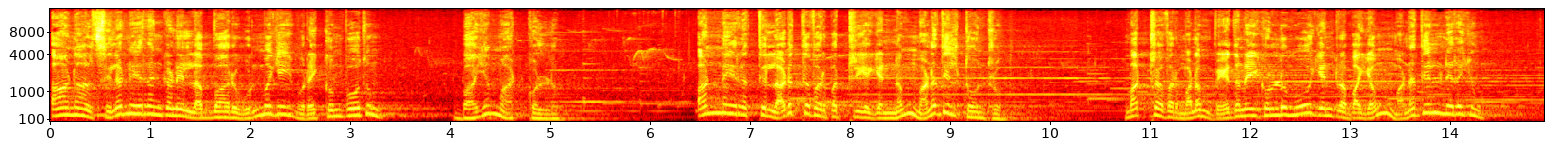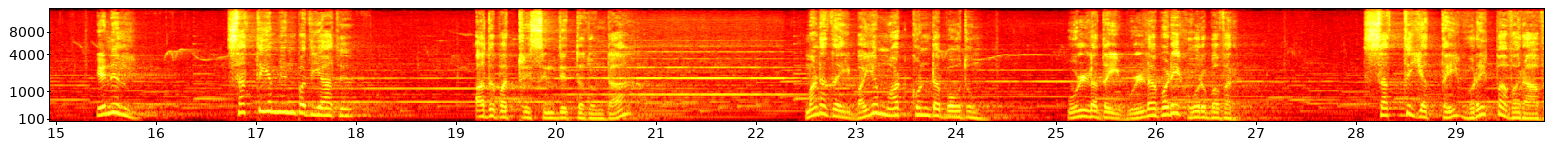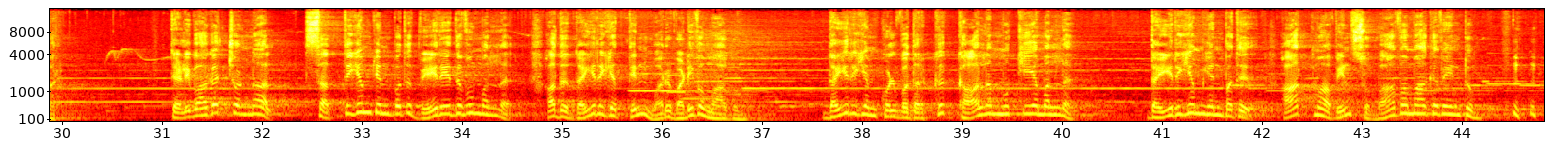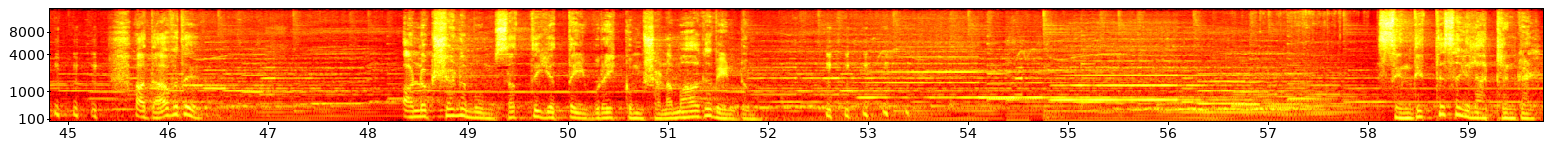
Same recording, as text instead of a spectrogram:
ஆனால் சில நேரங்களில் அவ்வாறு உண்மையை உரைக்கும் போதும் பயம் ஆட்கொள்ளும். அந்நேரத்தில் அடுத்தவர் பற்றிய எண்ணம் மனதில் தோன்றும். மற்றவர் மனம் வேதனை கொள்ளுமோ என்ற பயம் மனதில் நிறையும். எனில் சத்தியம் என்பது யாது? அது பற்றி சிந்தித்ததுண்டா? மனதை பயம் ஆட்கொண்ட போதும் உள்ளதை உள்ளபடி கூறுபவர் சத்தியத்தை உரைப்பவராவர். தெளிவாகச் சொன்னால் சத்தியம் என்பது வேறெதுவும் அல்ல அது தைரியத்தின் மறுவடிவமாகும். தைரியம் கொள்வதற்கு காலம் முக்கியமல்ல தைரியம் என்பது ஆத்மாவின் சுபாவமாக வேண்டும். அதாவது அனுக்ஷணமும் சத்தியத்தை உரைக்கும் க்ஷணமாக வேண்டும். சிந்தித்து செயலாற்றுங்கள்.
